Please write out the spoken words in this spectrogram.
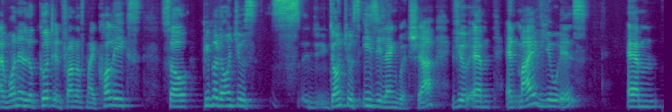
I want to look good in front of my colleagues. So people don't use don't use easy language, yeah. If you um, and my view is um,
